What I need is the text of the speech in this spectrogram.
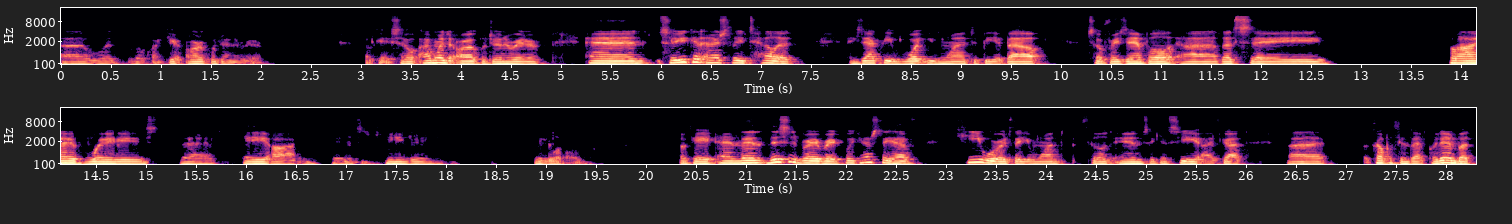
uh, would look like here, article generator. Okay, so I went to article generator, and so you can actually tell it exactly what you want it to be about. So for example, uh, let's say five ways that AI is changing the. Okay, and then this is very, very cool. You can actually have keywords that you want filled in. So you can see I've got uh, a couple things I put in, but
